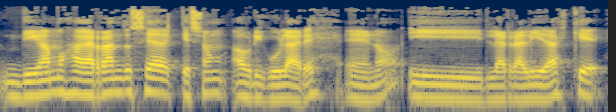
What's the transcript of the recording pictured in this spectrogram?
digamos agarrándose a que son auriculares, ¿no? Y la realidad es que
